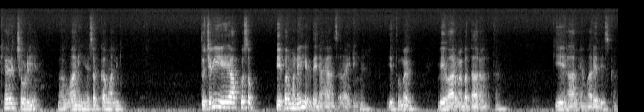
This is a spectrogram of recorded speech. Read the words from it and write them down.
खैर, छोड़िए, भगवान ही है सबका मालिक। तो चलिए, ये आपको सब पेपर में नहीं लिख देना है आंसर राइटिंग में। ये तो मैं व्यवहार में बता रहा था कि ये हाल है हमारे देश का।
